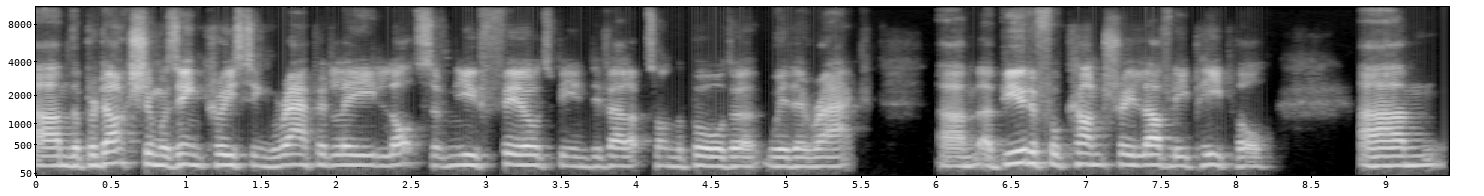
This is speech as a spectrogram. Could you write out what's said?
Um, the production was increasing rapidly, lots of new fields being developed on the border with Iraq. Um, a beautiful country, lovely people. Um,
